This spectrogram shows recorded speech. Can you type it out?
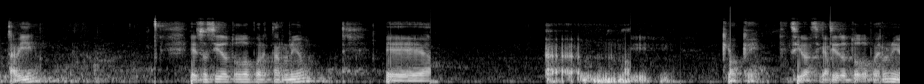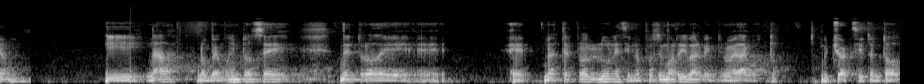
¿Está bien? Eso ha sido todo por esta reunión. Eh, um, ok, sí, básicamente ha sido todo por esta reunión. Y nada, nos vemos entonces dentro de... Eh, eh, no este lunes, sino el próximo arriba, el 29 de agosto. Mucho éxito en todo.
